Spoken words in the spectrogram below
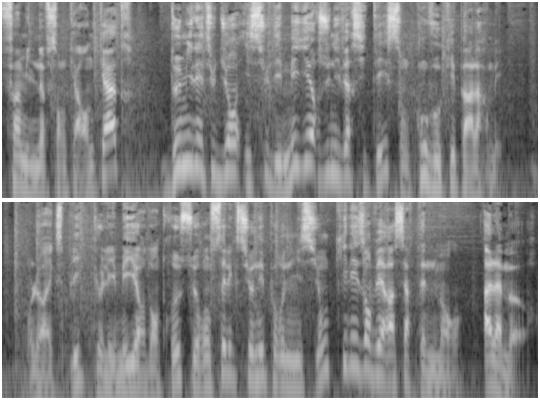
Fin 1944, 2000 étudiants issus des meilleures universités sont convoqués par l'armée. On leur explique que les meilleurs d'entre eux seront sélectionnés pour une mission qui les enverra certainement à la mort.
